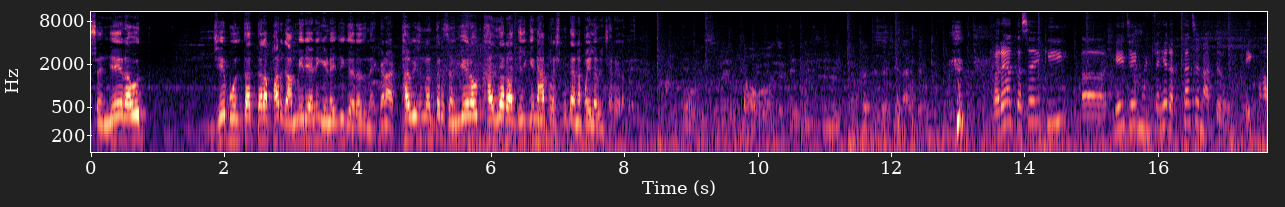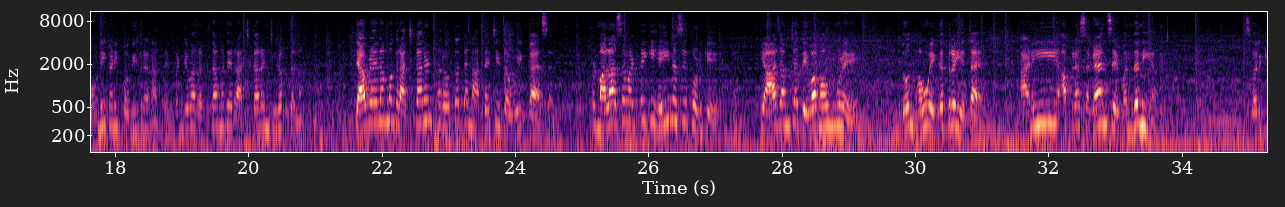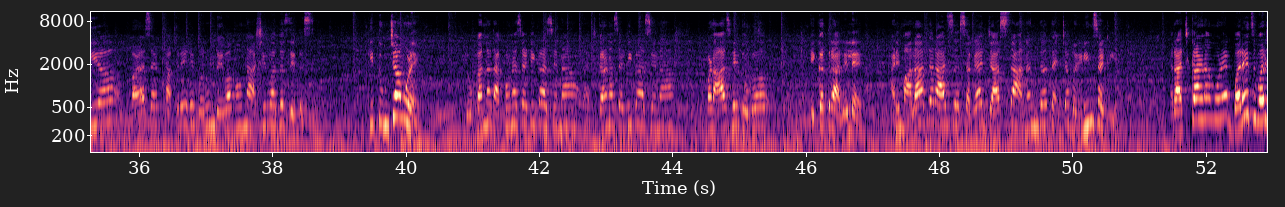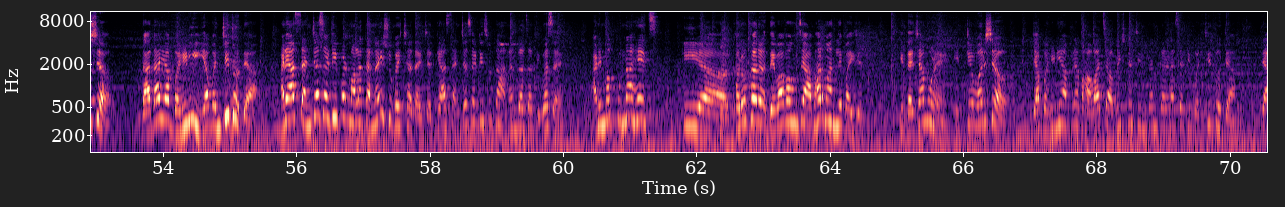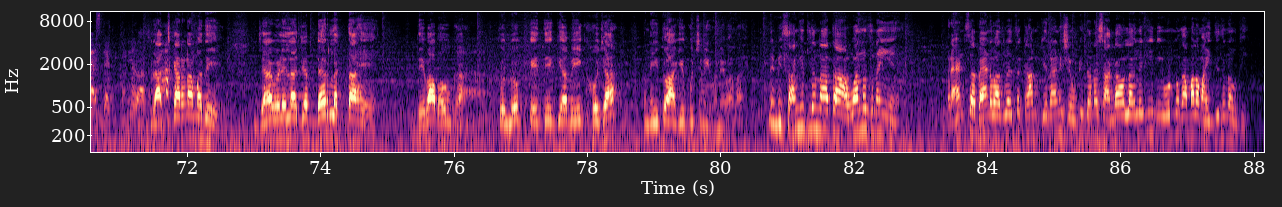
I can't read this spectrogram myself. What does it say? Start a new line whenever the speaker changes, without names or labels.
संजय राऊत जे बोलतात त्याला फार गांभीर्याने घेण्याची गरज नाही. कारण अठ्ठावीस नंतर संजय राऊत खासदार राहतील की नाही हा प्रश्न त्यांना पहिला विचारायला पाहिजे.
खरं कसं आहे की हे जे म्हटलं हे रक्ताचं नातं एक भावनिक आणि पवित्र नातं आहे. पण जेव्हा रक्तामध्ये राजकारण झिरपतं ना त्यावेळेला मग राजकारण ठरवतं त्या नात्याची जवळीक काय असावी. पण मला असं वाटतं की हेही नसे थोडके की आज आमच्या देवाभाऊंमुळे दोन भाऊ एकत्र येत आहेत. आणि आपल्या सगळ्यांचे वंदनीय. स्वर्गीय बाळासाहेब ठाकरे हे वरून देवाभाऊंना आशीर्वादच देत असतील. की तुमच्यामुळे लोकांना दाखवण्यासाठी का असेना राजकारणासाठी का असेना? पण आज हे दोघं एकत्र आलेले आहेत. आणि मला तर आज सगळ्यात जास्त आनंद त्यांच्या बहिणींसाठी आहे. राजकारणामुळे बरेच वर्ष दादा या बहिणी या वंचित होत्या. आणि आज त्यांच्यासाठी पण मला त्यांनाही शुभेच्छा द्यायच्यात की आज त्यांच्यासाठी सुद्धा आनंदाचा दिवस आहे. आणि मग पुन्हा हेच की खरोखर देवाभाऊंचे आभार मानले पाहिजेत की त्याच्यामुळे इतके वर्ष ज्या बहिणी आपल्या भावाचं अभिष्ट चिंतन करण्यासाठी वंचित होत्या त्या आज त्या ठिकाणी
राजकारणामध्ये ज्या वेळेला जब डर लगता है देवा भाऊ का तो लोग कहते की अब एक हो जा नहीं तो आगे कुछ नहीं होने वाला है. नाही मी सांगितलं ना आता आव्हानच नाही आहे ब्रँडचा बँड वाजवायचं काम केलं आणि शेवटी त्यांना सांगावं लागलं की निवडणूक आम्हाला माहितीच नव्हती.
